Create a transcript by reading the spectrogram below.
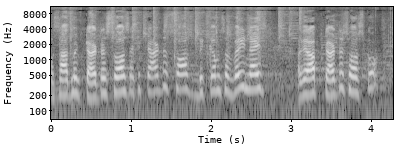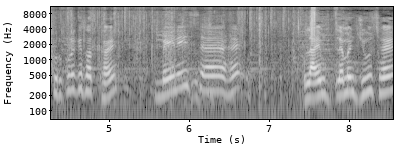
और साथ में टाटर सॉस अच्छा tartar sauce becomes a very nice अगर आप टाटर सॉस को कुरकुरे के साथ खाएँ मेनीस है लाइम लेमन जूस है,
